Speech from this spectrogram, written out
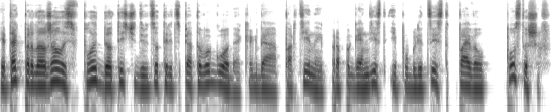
И так продолжалось вплоть до 1935 года, когда партийный пропагандист и публицист Павел Постышев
